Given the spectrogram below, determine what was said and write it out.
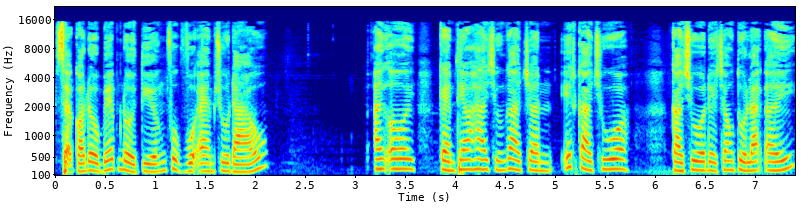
Sẽ có đầu bếp nổi tiếng phục vụ em chu đáo. Anh ơi, kèm theo hai trứng gà trần, ít cà chua. Cà chua để trong tủ lạnh ấy.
